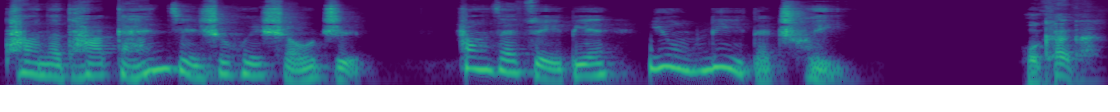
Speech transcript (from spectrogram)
烫的他赶紧收回手指，放在嘴边用力的吹。我看看，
